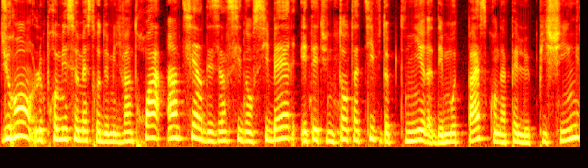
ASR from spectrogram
Durant le premier semestre 2023, un tiers des incidents cyber étaient une tentative d'obtenir des mots de passe qu'on appelle le phishing.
